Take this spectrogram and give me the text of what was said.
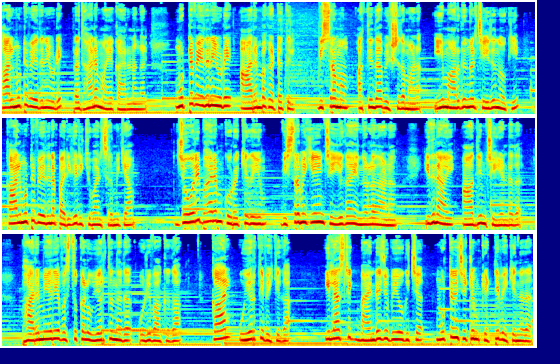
കാൽമുട്ടുവേദനയുടെ പ്രധാനമായ കാരണങ്ങൾ. മുട്ടുവേദനയുടെ ആരംഭഘട്ടത്തിൽ വിശ്രമം അത്യന്താപേക്ഷിതമാണ്. ഈ മാർഗങ്ങൾ ചെയ്തു നോക്കി കാൽമുട്ടുവേദന പരിഹരിക്കുവാൻ ശ്രമിക്കാം. ജോലിഭാരം കുറയ്ക്കുകയും വിശ്രമിക്കുകയും ചെയ്യുക എന്നുള്ളതാണ് ഇതിനായി ആദ്യം ചെയ്യേണ്ടത്. ഭാരമേറിയ വസ്തുക്കൾ ഉയർത്തുന്നത് ഒഴിവാക്കുക. കാൽ ഉയർത്തി ഉയർത്തിവെക്കുക ഇലാസ്റ്റിക് ബാൻഡേജ് ഉപയോഗിച്ച് മുട്ടിന് ചുറ്റും കെട്ടിവെക്കുന്നത്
